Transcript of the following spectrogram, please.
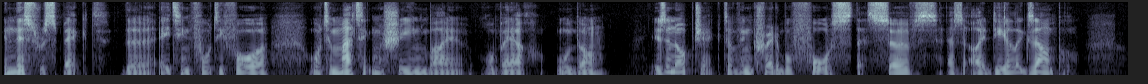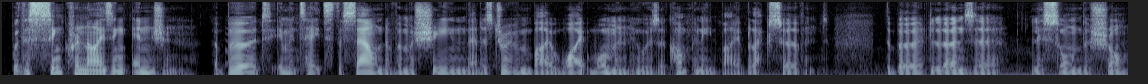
In this respect, the 1844 automatic machine by Robert Houdin is an object of incredible force that serves as ideal example. With a synchronizing engine, a bird imitates the sound of a machine that is driven by a white woman who is accompanied by a black servant. The bird learns a leçon de chant,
